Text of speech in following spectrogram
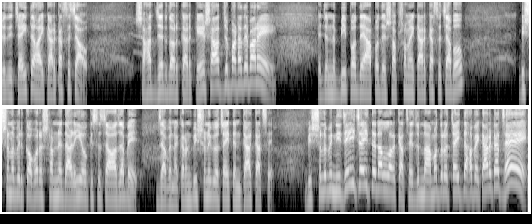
যদি চাইতে হয়, কার কাছে চাও? সাহায্যের দরকার, কে সাহায্য পাঠাতে পারে? এজন্য বিপদে আপদে সবসময় কার কাছে চাবো? বিশ্বনবীর কবরের সামনে দাঁড়িয়েও কিছু চাওয়া যাবে? যাবে না, কারণ বিশ্বনবীও চাইতেন কার কাছে? বিশ্বনবী নিজেই চাইতেন আল্লাহর কাছে, এজন্য আমাদেরও চাইতে হবে কার কাছে?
